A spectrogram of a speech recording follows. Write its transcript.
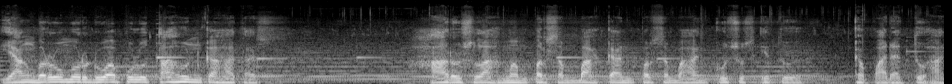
yang berumur 20 tahun ke atas haruslah mempersembahkan persembahan khusus itu kepada Tuhan.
